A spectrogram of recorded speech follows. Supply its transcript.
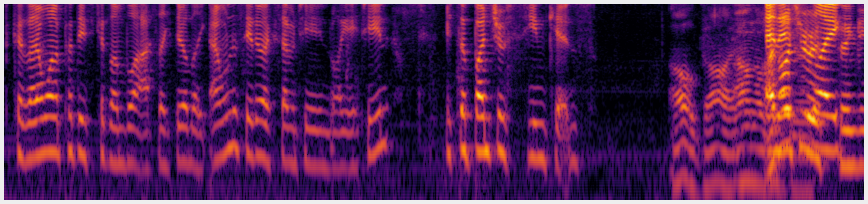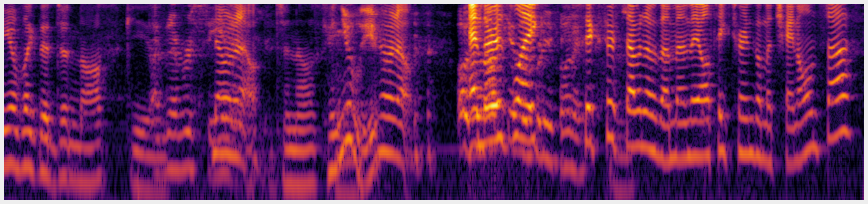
because I don't want to put these kids on blast. Like they're like I want to say they're like 17 to like 18. It's a bunch of scene kids. Oh god. I don't know. I And thought you were like- thinking of like the Janoski. I've never seen. No, it. no, Janoski. Can you leave? no, no. Oh, and the there's last kids are like six or seven of them, and they all take turns on the channel and stuff.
